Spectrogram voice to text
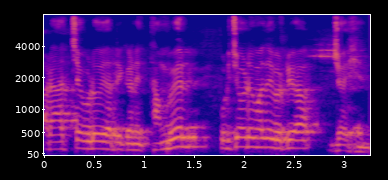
आणि आजच्या व्हिडिओ या ठिकाणी थांबवेल. पुढच्या व्हिडिओमध्ये भेटूया. जय हिंद.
